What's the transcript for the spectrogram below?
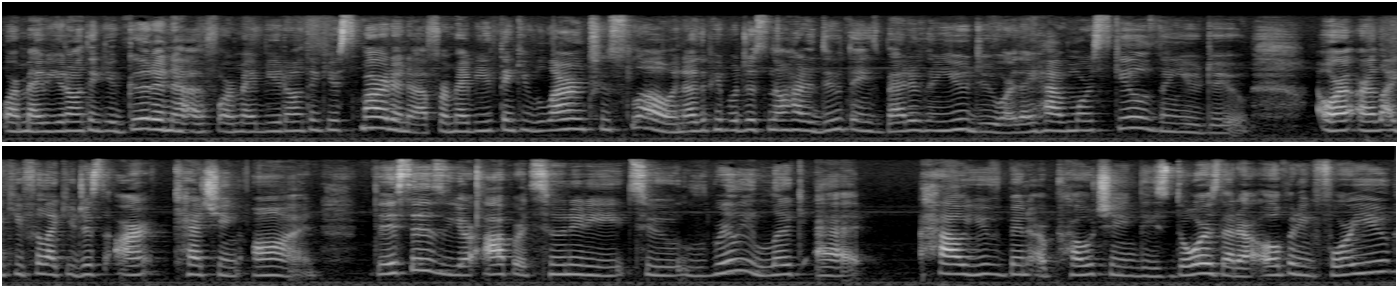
Or maybe you don't think you're good enough or maybe you don't think you're smart enough or maybe you think you learn too slow and other people just know how to do things better than you do or they have more skills than you do or, or like you feel like you just aren't catching on this is your opportunity to really look at how you've been approaching these doors that are opening for you,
